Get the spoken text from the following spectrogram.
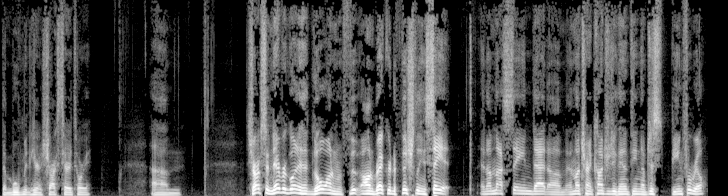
the movement here in Sharks territory. Um, Sharks are never going to go on on record officially and say it, and I'm not saying that um, I'm not trying to contradict anything. I'm just being for real.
